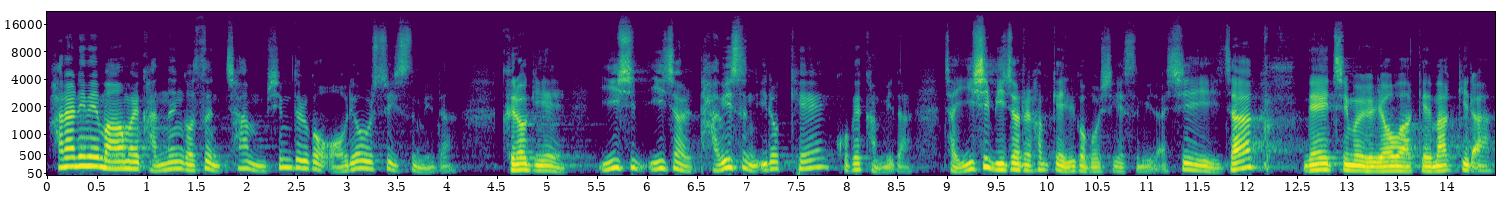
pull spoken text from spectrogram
하나님의 마음을 갖는 것은 참 힘들고 어려울 수 있습니다. 그러기에 22절 다윗은 이렇게 고백합니다. 자, 22절을 함께 읽어 보시겠습니다. 시작. 내 짐을 여호와께 맡기라.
